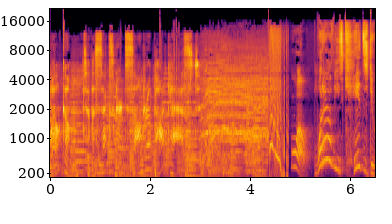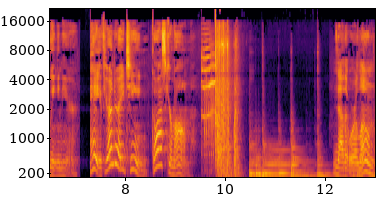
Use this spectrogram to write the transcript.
Welcome to the Sex Nerd Sandra podcast. Whoa, what are these kids doing in here? Hey, if you're under 18, go ask your mom. Now that we're alone,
